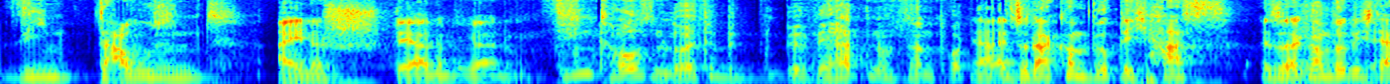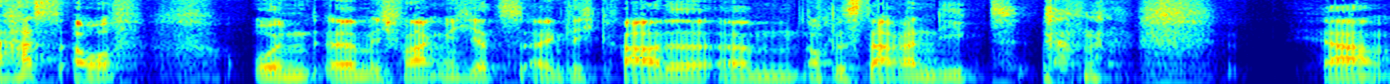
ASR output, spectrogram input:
7000 eine Sterne-Bewertung. 7000 Leute be bewerten unseren Ja, Podcast. also da kommt wirklich Hass. Also da kommt wirklich der Hass auf. Und ähm, ich frage mich jetzt eigentlich gerade, ähm, ob es daran liegt, ja,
